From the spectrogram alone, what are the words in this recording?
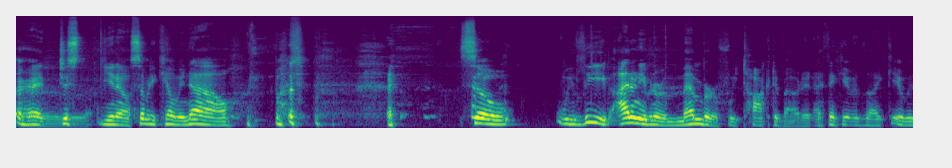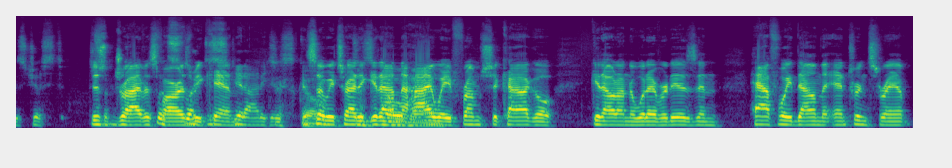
All right, just you know, somebody kill me now. But so we leave. I don't even remember if we talked about it. I think it was like it was just Just drive as far as we let's can. Get out of here. Just And go. so we try to Just get on the man. highway from Chicago, get out onto whatever it is, and halfway down the entrance ramp,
